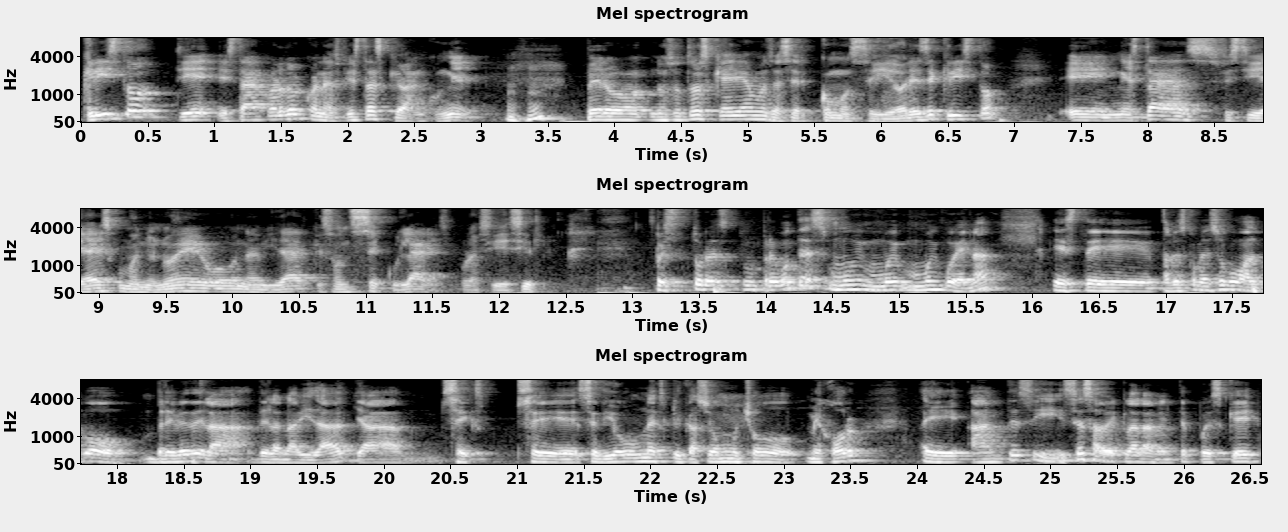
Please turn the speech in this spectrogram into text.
Cristo está de acuerdo con las fiestas que van con Él. Pero nosotros, ¿qué haríamos de hacer como seguidores de Cristo? En estas festividades como Año Nuevo, Navidad, que son seculares, por así decirlo? Pues tu, pregunta es muy, muy, muy buena. Este, tal vez comienzo con algo breve de la, de la Navidad. Ya se, se, se dio una explicación mucho mejor eh, antes y se sabe claramente pues que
